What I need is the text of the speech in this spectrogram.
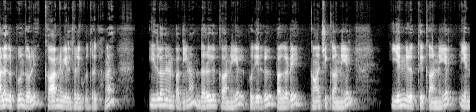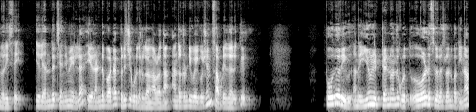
அழகு டூன்னு சொல்லி கார்னவியல் சொல்லி கொடுத்துருக்காங்க. இதில் வந்து என்னென்னு பார்த்தீங்கன்னா தருகு கார்னியல் புதிர்கள் பகடை காட்சி கார்னியல் எண் எழுத்து கார்னியல் எண் வரிசை. இதில் எந்த சேஞ்சுமே இல்லை. இது ரெண்டு பாட்டாக பிரித்து கொடுத்துருக்காங்க அவ்வளோதான் அந்த டுவெண்ட்டி ஃபைவ் கொஷின்ஸ் அப்படி தான் இருக்குது பொது அறிவு அந்த யூனிட் டென் வந்து கொடுத்து ஓல்டு சிலபஸில் வந்து பார்த்தீங்கன்னா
